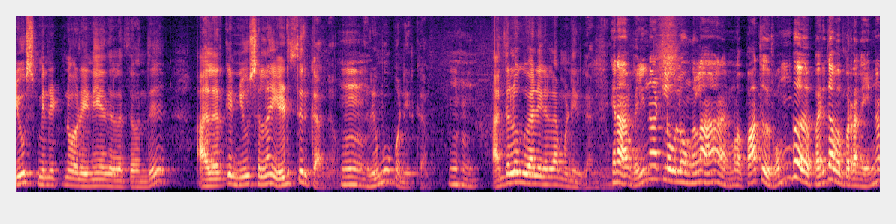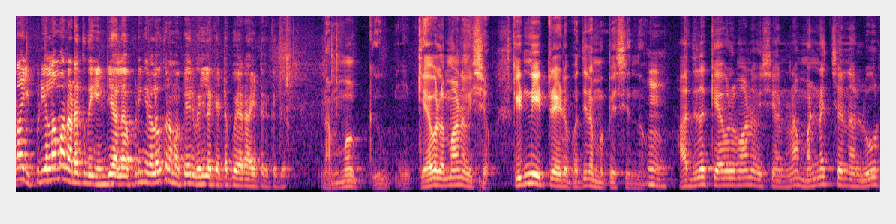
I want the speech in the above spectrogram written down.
நியூஸ் மினிட்னு ஒரு இணையதளத்தை வந்து அதில் இருக்க நியூஸ் எல்லாம் எடுத்திருக்காங்க. ரிமூவ் பண்ணியிருக்காங்க. அந்த அளவுக்கு வேலைகள்லாம் பண்ணியிருக்காங்க ஏன்னா வெளிநாட்டில் உள்ளவங்கலாம் நம்மளை பார்த்து ரொம்ப பரிதாபப்படுறாங்க. என்னடா இப்படியெல்லாமா நடக்குது இந்தியாவில் அப்படிங்கிற அளவுக்கு நம்ம பேர் வெளியில் கெட்ட பேர் ஆயிட்டு இருக்குது நமக்கு கேவலமான விஷயம். கிட்னி ட்ரேடை பற்றி நம்ம பேசியிருந்தோம். அதில் கேவலமான விஷயம் என்னன்னா மண்ணச்சநல்லூர்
